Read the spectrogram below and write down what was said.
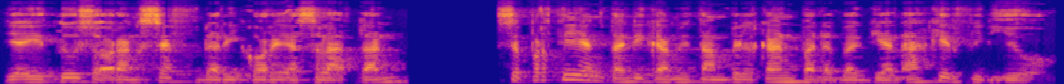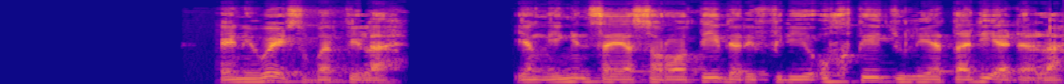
yaitu seorang chef dari Korea Selatan, seperti yang tadi kami tampilkan pada bagian akhir video. Anyway, Sobat Filah, yang ingin saya soroti dari video Ukti Julia tadi adalah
